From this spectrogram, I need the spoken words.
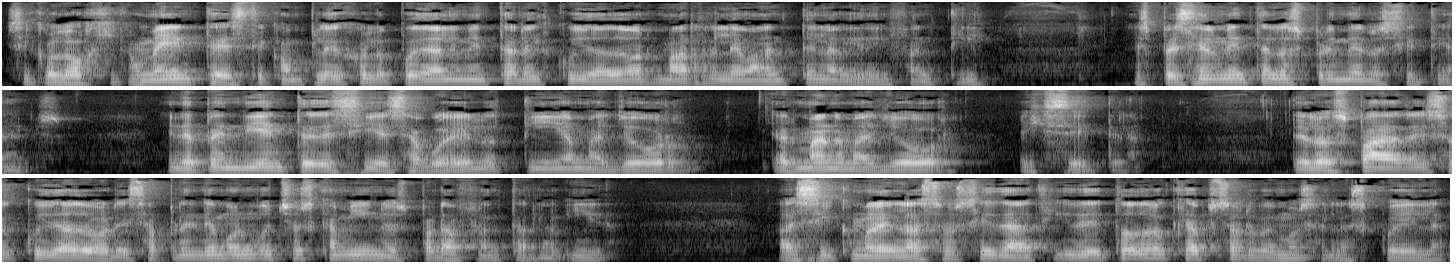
Psicológicamente, este complejo lo puede alimentar el cuidador más relevante en la vida infantil, especialmente en los primeros siete años, independiente de si es abuelo, tía mayor, hermana mayor, etc. De los padres o cuidadores aprendemos muchos caminos para afrontar la vida así como de la sociedad y de todo lo que absorbemos en la escuela,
